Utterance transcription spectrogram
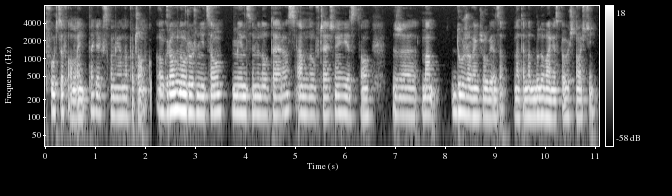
twórców online, tak jak wspomniałem na początku. Ogromną różnicą między mną teraz, a mną wcześniej jest to, że mam dużo większą wiedzę na temat budowania społeczności.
